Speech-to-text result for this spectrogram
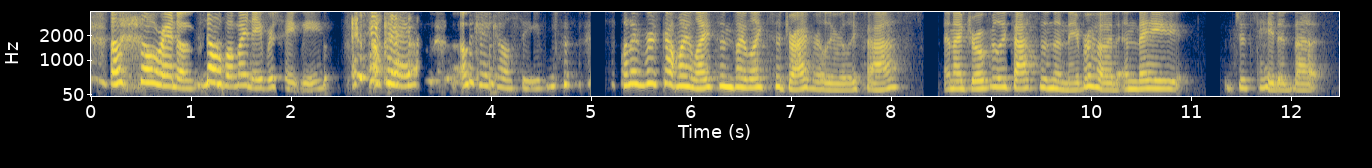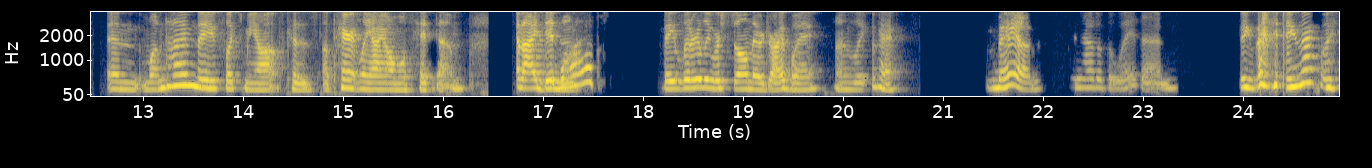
That was so random. No, but my neighbors hate me. Okay. Okay, Kelsey. When I first got my license, I liked to drive really, really fast. And I drove really fast in the neighborhood, and they just hated that. And one time they flicked me off because apparently I almost hit them. And I didn't. What? They literally were still in their driveway. And I was like, okay. Man. Get out of the way then. Exactly.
